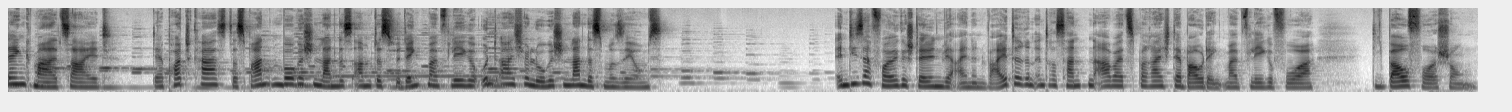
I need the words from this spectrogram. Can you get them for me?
Denkmalzeit, der Podcast des Brandenburgischen Landesamtes für Denkmalpflege und Archäologischen Landesmuseums. In dieser Folge stellen wir einen weiteren interessanten Arbeitsbereich der Baudenkmalpflege vor, die Bauforschung.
